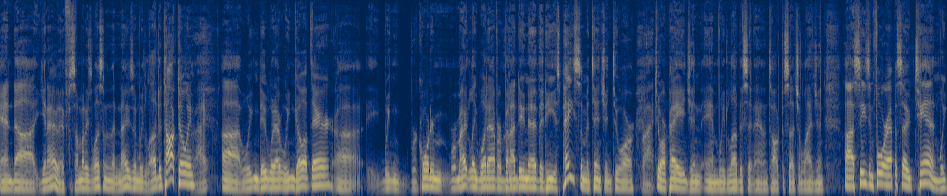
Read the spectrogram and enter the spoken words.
and uh, you know, if somebody's listening that knows him, we'd love to talk to him. Right. Uh, we can do whatever. We can go up there. Uh, we can record him remotely, whatever. But I do know that he has paid some attention to our Right. to our page, and and we'd love to sit down and talk to such a legend. Uh, season four, episode ten, we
